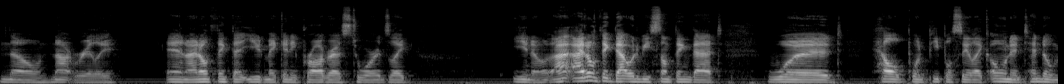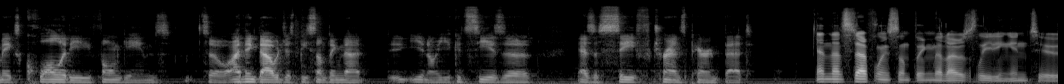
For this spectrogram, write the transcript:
No, not really. And I don't think that you'd make any progress towards like you know, I, I don't think that would be something that would help when people say like, "Oh, Nintendo makes quality phone games." So I think that would just be something that you know you could see as a as a safe, transparent bet. And that's definitely something that I was leading into.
